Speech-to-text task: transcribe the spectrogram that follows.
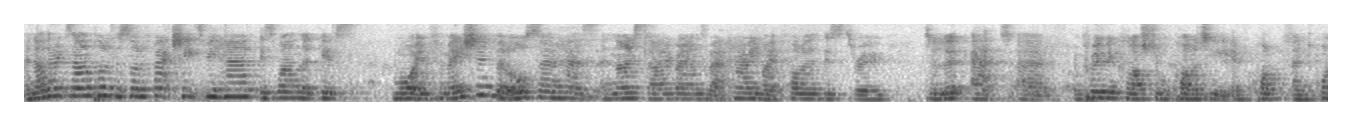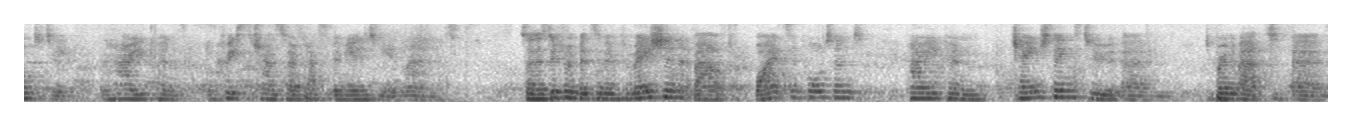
Another example of the sort of fact sheets we have is one that gives more information, but also has a nice diagrams about how you might follow this through to look at um, improving colostrum quality and, and quantity, and how you can increase the transfer of passive immunity in land. So there's different bits of information about why it's important, how you can change things to, um, to bring about um,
